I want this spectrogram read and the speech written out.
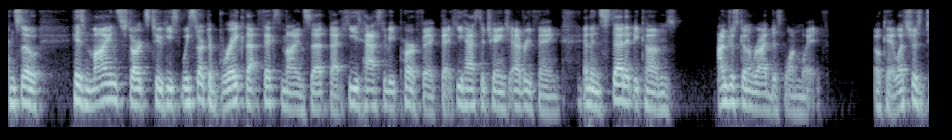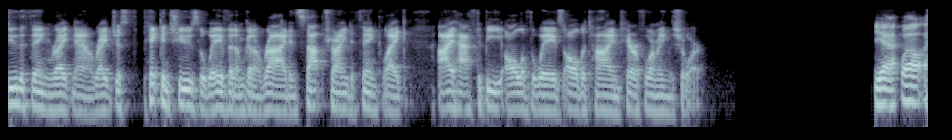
And so his mind starts to he we start to break that fixed mindset that he has to be perfect, that he has to change everything, and instead it becomes I'm just going to ride this one wave. Okay, let's just do the thing right now, right? Just pick and choose the wave that I'm going to ride and stop trying to think like I have to be all of the waves all the time terraforming the shore. Yeah, well,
